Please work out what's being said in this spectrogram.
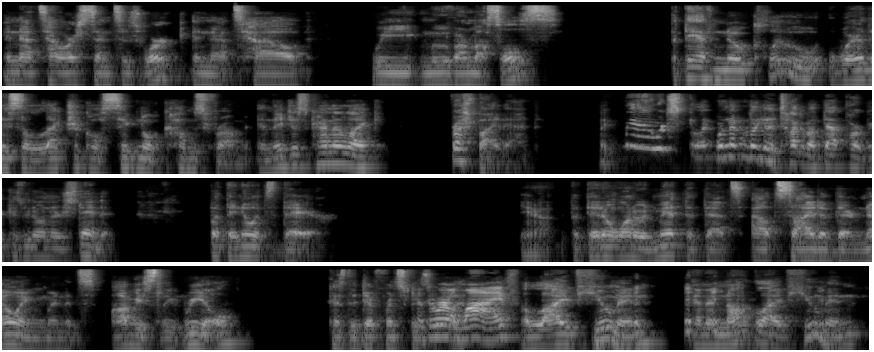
and that's how our senses work and that's how we move our muscles but they have no clue where this electrical signal comes from and they just kind of like brush by that. Like yeah we're just like we're not really going to talk about that part because we don't understand it but they know it's there. You know but they don't want to admit that that's outside of their knowing when it's obviously real because the difference between we're alive a, a live human and a not live human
